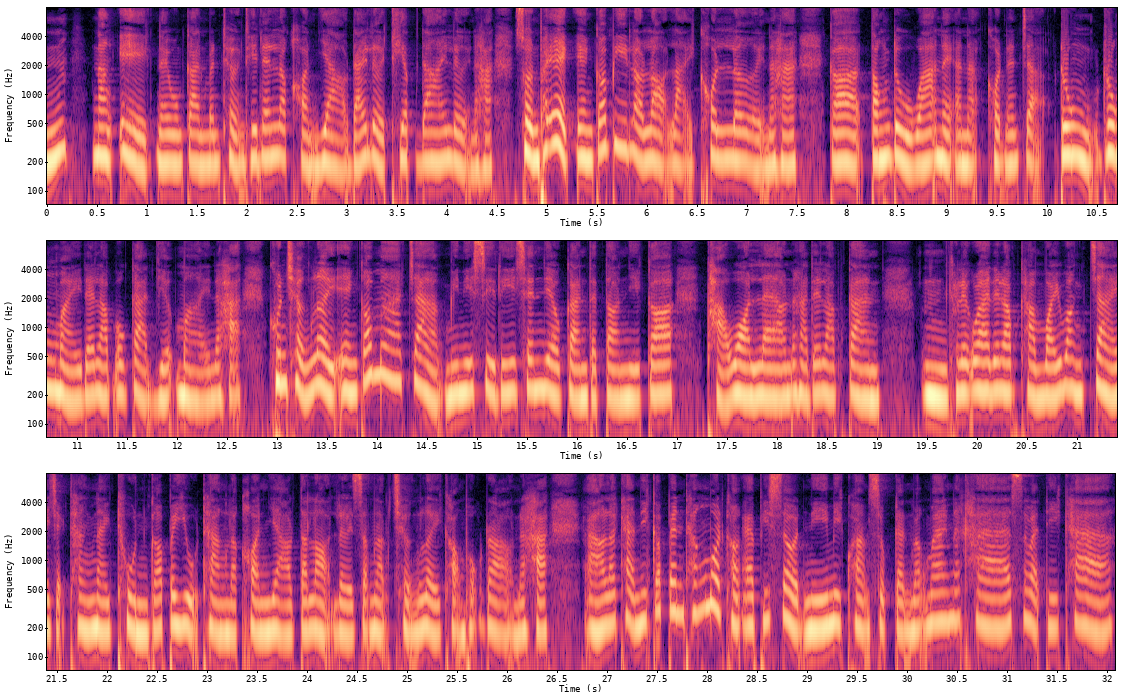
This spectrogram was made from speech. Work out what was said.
นางเอกในวงการบันเทิงที่เล่นละครยาวได้เลยเทียบได้เลยนะคะ ส่วนพระเอกเองก็มีหล่อๆหลายคนเลยนะคะ ก็ต้องดูว่าในอนาคตนั้นจะรุ่งรุ่งไหมได้รับโอกาสเยอะไหมนะคะ คุณเฉิงเลยเองก็มาจากมินิซีรีส์เช่นเดียวกัน แต่ตอนนี้ก็ถาวรแล้วนะคะ ได้รับการอืมเขาเรียกว่าได้รับคำไว้วางใจจากทางนายทุนก็ไปอยู่ทางละครยาวตลอดเลยสำหรับเฉิงเลยของพวกเรานะคะ เอาละค่ะ นี่ก็เป็นทั้งหมดของเอพิโซดนี้มีความสุขกันมาก ๆ นะคะ สวัสดีค่ะ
